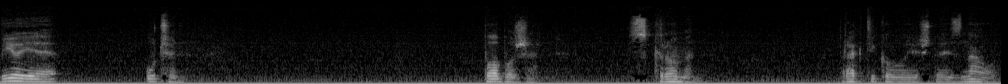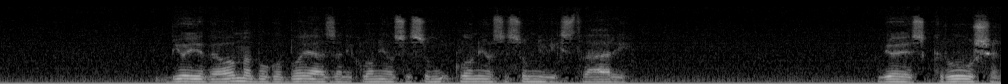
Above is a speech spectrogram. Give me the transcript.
bio je učen pobožan skroman praktikovo je što je znao. Bio je veoma bogobojazan i klonio se, sum, klonio se sumnjivih stvari. Bio je skrušen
